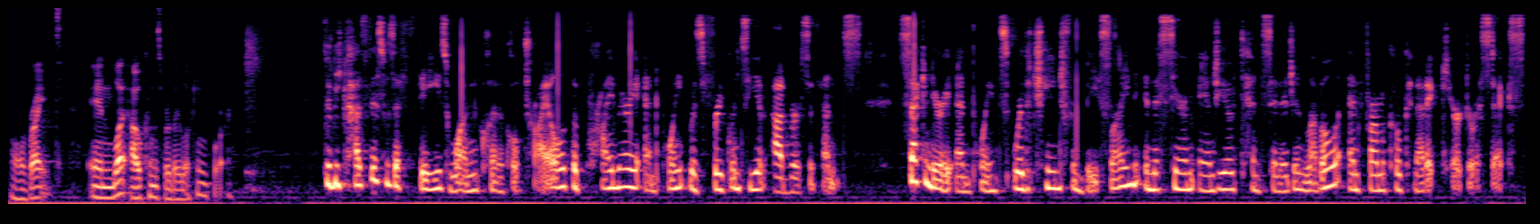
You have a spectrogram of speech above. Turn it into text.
All right. And what outcomes were they looking for? So, because this was a phase one clinical trial, the primary endpoint was frequency of adverse events. Secondary endpoints were the change from baseline in the serum angiotensinogen level and pharmacokinetic characteristics.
